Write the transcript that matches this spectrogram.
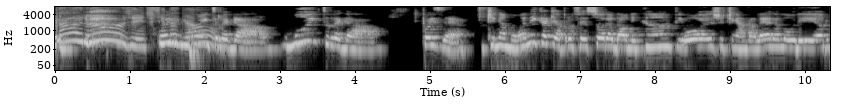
Caramba, gente, que foi legal. muito legal, muito legal. Pois é, tinha a Mônica, que é a professora da Unicamp hoje, tinha a Valéria Loureiro,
